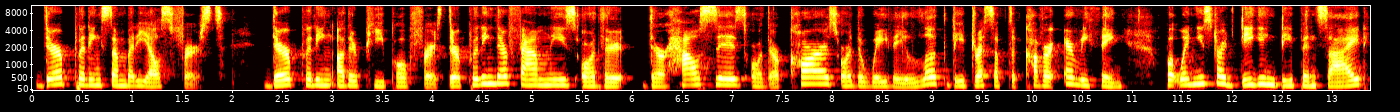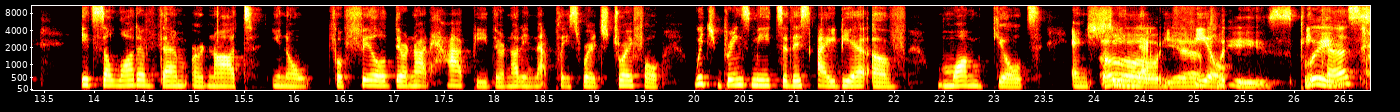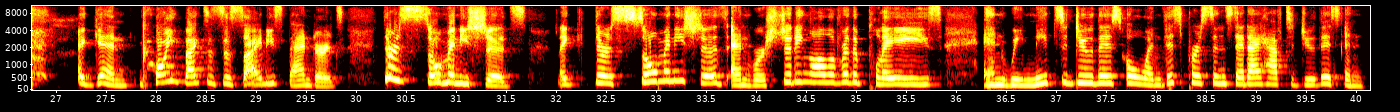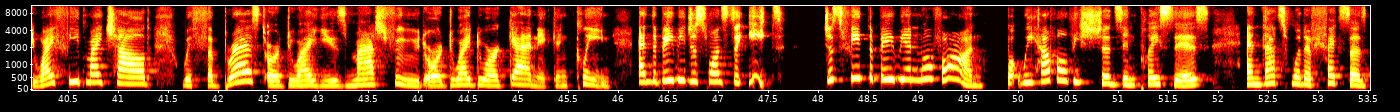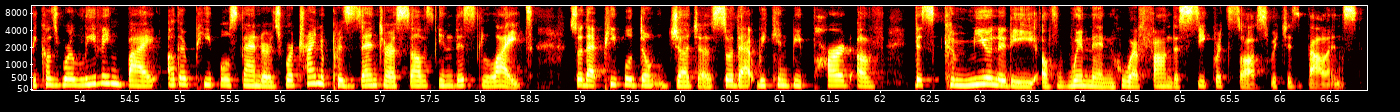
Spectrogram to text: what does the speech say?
they're putting somebody else first they're putting other people first. They're putting their families or their their houses or their cars or the way they look. They dress up to cover everything. But when you start digging deep inside, it's a lot of them are not, you know, fulfilled. They're not happy. They're not in that place where it's joyful, which brings me to this idea of mom guilt and shame oh, that we yeah, feel. Please, please. Because again, going back to society standards, there's so many shoulds like there's so many shoulds and we're shoulding all over the place and we need to do this. Oh, when this person said I have to do this. And do I feed my child with the breast or do I use mashed food or do I do organic and clean? And the baby just wants to eat. Just feed the baby and move on. But we have all these shoulds in places, and that's what affects us because we're living by other people's standards. We're trying to present ourselves in this light so that people don't judge us, so that we can be part of this community of women who have found the secret sauce, which is balance.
